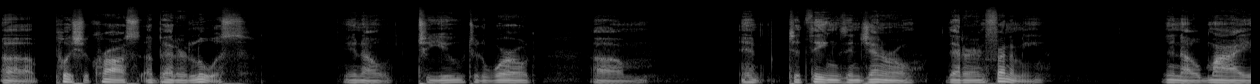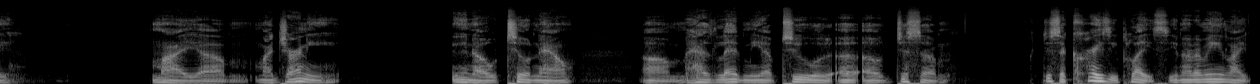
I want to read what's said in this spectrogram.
uh, push across a better Lewis. You know, to you, to the world, um, and to things in general that are in front of me. You know, my my um, my journey, you know, till now, um, has led me up to a, a, a just a just a crazy place. You know what I mean? Like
